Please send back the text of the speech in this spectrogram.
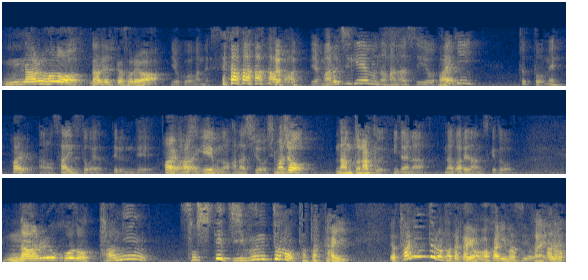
なるほど。何ですか、それは？よくわかんないです。いや、マルチゲームの話を、はい最近、ちょっとね、はい。あの、サイズとかやってるんで、はいはいマルチゲームの話をしましょう。なんとなく、みたいな流れなんですけど、なるほど。他人、そして自分との戦い。いや他人との戦いは分かりますよ。はいはいあの、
